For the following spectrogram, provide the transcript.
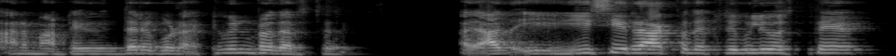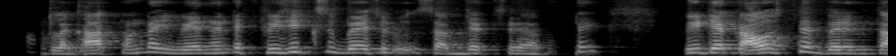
అన్నమాట. ఇద్దరు కూడా ట్విన్ బ్రదర్స్. ఈసీ రాకపోతే ట్రిపుల్ e వస్తే అట్లా కాకుండా ఇవేంటంటే ఫిజిక్స్ బేస్డ్ సబ్జెక్ట్స్ కాబట్టి వీటి యొక్క అవసరం పెరుగుతూ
